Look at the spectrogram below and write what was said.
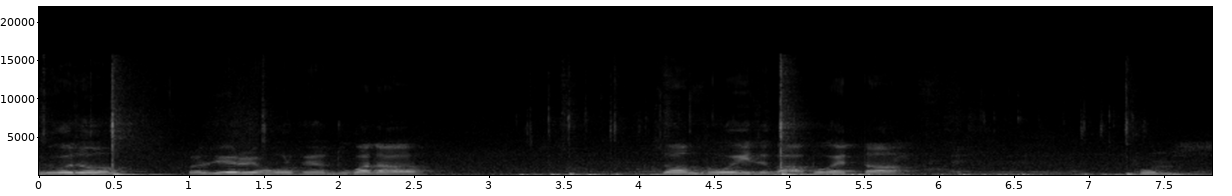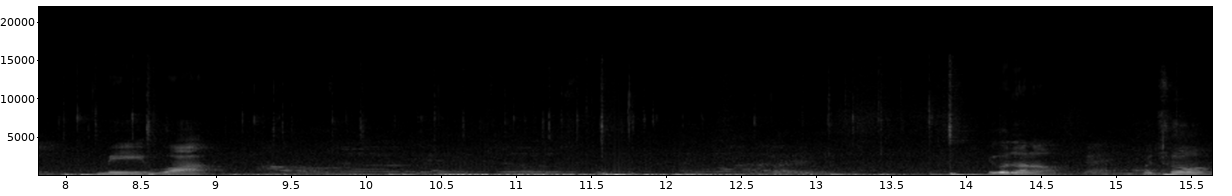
지금 이거죠. 그래서 얘를 영어로 표현 누가다 some boys가 뭐 했다? whom, me, what 이거잖아. 네. 그렇죠?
